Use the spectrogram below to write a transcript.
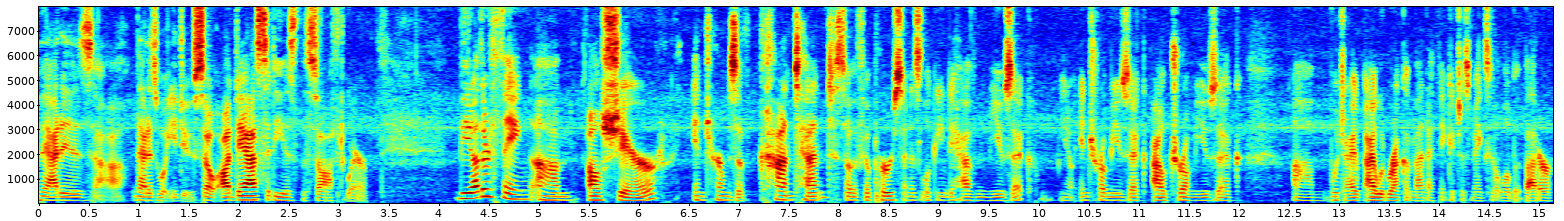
that is uh, that is what you do. So Audacity is the software. The other thing um, I'll share in terms of content. So if a person is looking to have music, you know, intro music, outro music, um, which I, I, would recommend. I think it just makes it a little bit better.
